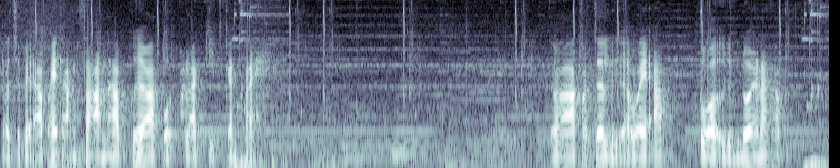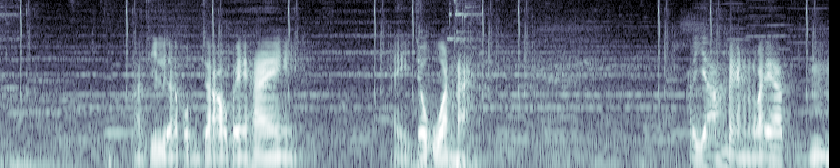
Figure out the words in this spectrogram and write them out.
เราจะไปอัพให้ถังซานนะครับ เพื่อปลดภารกิจกันไป แต่ว่าก็จะเหลือไว้อัพตัวอื่นด้วยนะครับอ่าที่เหลือผมจะเอาไปให้ อ้เจ้าอ้วนนะ พยายามแบ่งไว้ครับ อืม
